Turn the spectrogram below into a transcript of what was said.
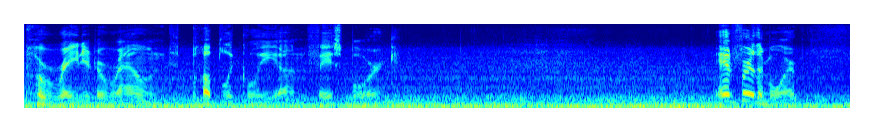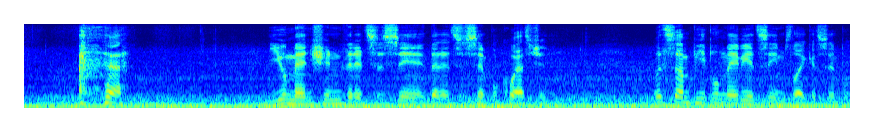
parade it around publicly on Facebook. And furthermore, you mentioned that it's a that it's a simple question. With some people, maybe it seems like a simple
